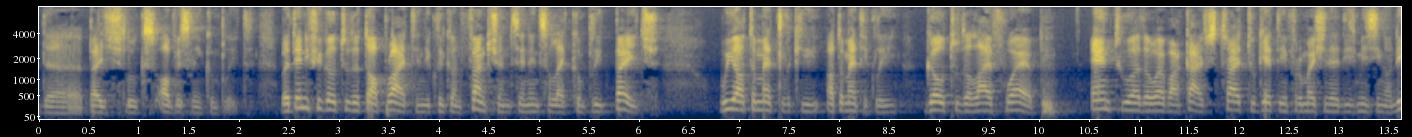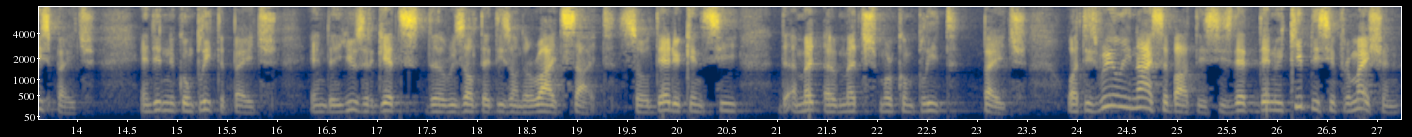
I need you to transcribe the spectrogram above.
the page looks obviously incomplete. But then if you go to the top right and you click on functions and then select complete page, we automatically, automatically go to the live web and to other web archives, try to get the information that is missing on this page, and then you complete the page and the user gets the result that is on the right side. So there you can see the, a much more complete page. What is really nice about this is that then we keep this information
